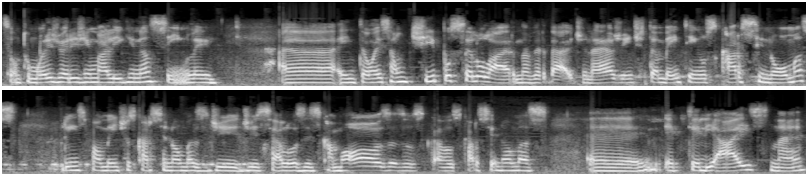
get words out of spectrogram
São tumores de origem maligna, sim, Lê. Uh, então, esse é um tipo celular, na verdade, né? A gente também tem os carcinomas, principalmente os carcinomas de, de células escamosas, os, os carcinomas é, epiteliais, né?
